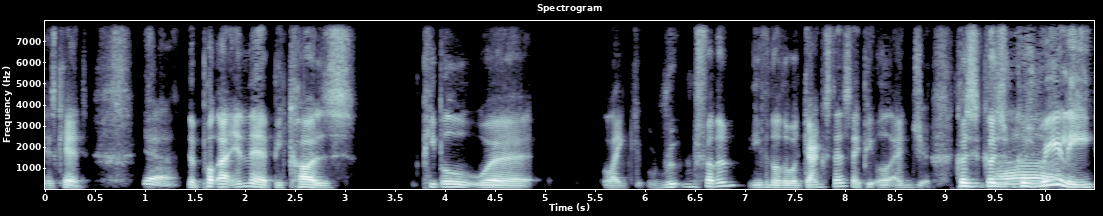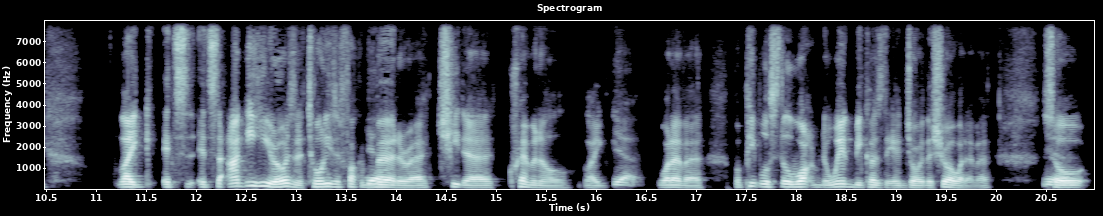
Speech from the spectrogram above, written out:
his kid. Yeah, They put that in there because people were like rooting for them, even though they were gangsters. Like people enjoy because because Ah. really, like it's it's the anti-hero, isn't it? Tony's a fucking Yeah. murderer, cheater, criminal, like yeah. whatever. But people still want him to win because they enjoy the show, or whatever. Yeah. So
